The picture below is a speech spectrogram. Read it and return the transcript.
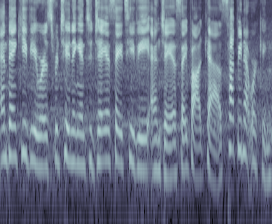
And thank you, viewers, for tuning into JSA TV and JSA Podcasts. Happy networking.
